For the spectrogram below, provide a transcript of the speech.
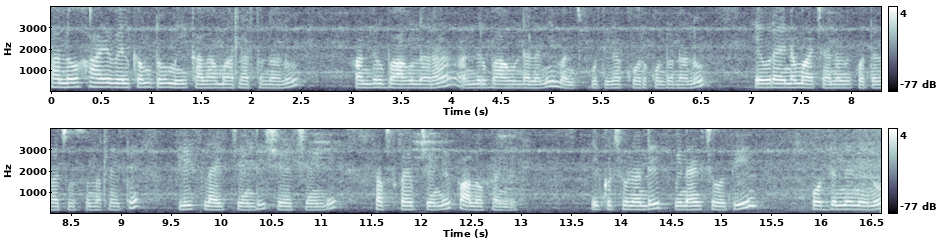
హలో హాయ్ వెల్కమ్ టు మీ కళ మాట్లాడుతున్నాను. అందరూ బాగున్నారా? అందరూ బాగుండాలని మనస్ఫూర్తిగా కోరుకుంటున్నాను. ఎవరైనా మా ఛానల్ కొత్తగా చూస్తున్నట్లయితే ప్లీజ్ లైక్ చేయండి షేర్ చేయండి సబ్స్క్రైబ్ చేయండి ఫాలో కండి. ఇక్కడ చూడండి వినాయక చవితి పొద్దున్నే నేను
